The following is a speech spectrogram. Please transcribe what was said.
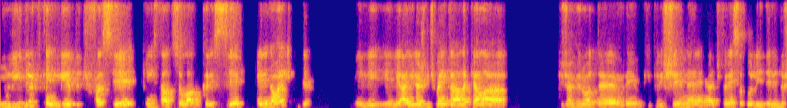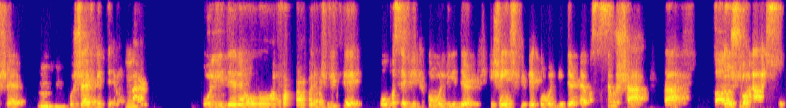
Um líder que tem medo de fazer quem está do seu lado crescer, ele não é líder. Ele, ele, aí a gente vai entrar naquela que já virou até meio que clichê, né? A diferença do líder e do chefe. Uhum. O chefe tem um cargo. O líder é uma forma de viver. Ou você vive como líder, e, gente, viver como líder é você ser o chato, tá? Ó, no churrasco.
